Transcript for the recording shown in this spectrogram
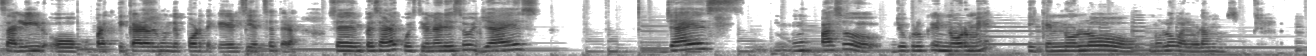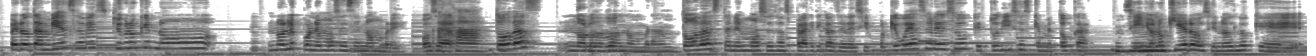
salir o practicar algún deporte que él sí, etcétera. O sea, empezar a cuestionar eso ya es, ya es un paso, yo creo que enorme y que no lo, no lo valoramos. Pero también, ¿sabes? Yo creo que no, no le ponemos ese nombre. O sea, Ajá, todas no, no lo, nombramos. todas tenemos esas prácticas de decir, ¿por qué voy a hacer eso que tú dices que me toca? Si yo no quiero, si no es lo que,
